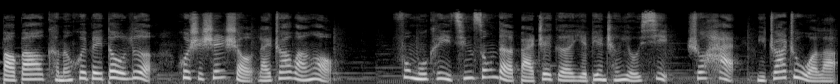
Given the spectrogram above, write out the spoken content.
宝宝可能会被逗乐，或是伸手来抓玩偶。父母可以轻松的把这个也变成游戏，说：“嗨，你抓住我了，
